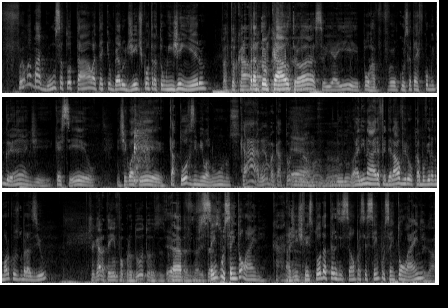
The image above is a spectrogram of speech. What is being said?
foi uma bagunça total, até que um belo dia a gente contratou um engenheiro Pra tocar. para a parte- tocar o troço. E aí, porra, foi um curso que até ficou muito grande, cresceu. A gente chegou a ter 14 mil alunos. Caramba, 14 É, mil alunos. do- do- ali na área federal virou, acabou virando o maior curso do Brasil. Chegaram a ter infoprodutos? É, 100% online. Caramba. A gente fez toda a transição para ser 100% online. Legal.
